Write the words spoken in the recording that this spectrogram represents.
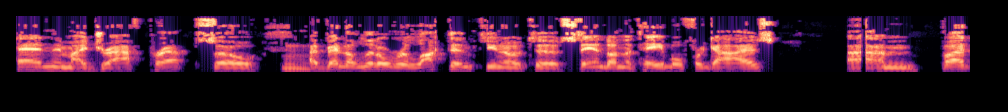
10 in my draft prep. So Hmm. I've been a little reluctant, you know, to stand on the table for guys. Um, but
